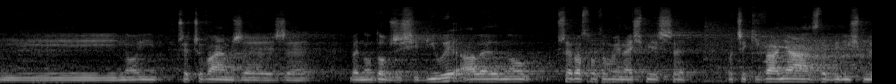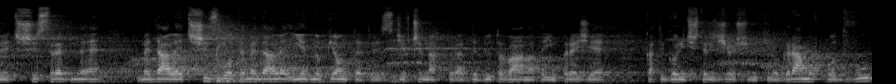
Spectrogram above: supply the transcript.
i, no, i przeczuwałem, że, że będą dobrze się biły, ale no, przerosło to moje najśmielsze oczekiwania. Zdobyliśmy trzy srebrne medale, trzy złote medale i jedno piąte. To jest dziewczyna, która debiutowała na tej imprezie w kategorii 48 kg. Po dwóch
